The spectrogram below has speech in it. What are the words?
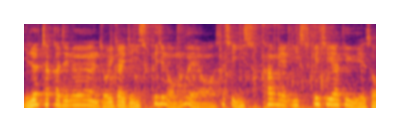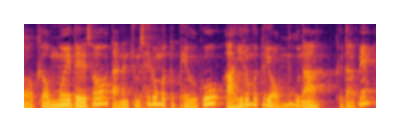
1년 차까지는 저희가 이제 익숙해지는 업무예요. 사실 익숙함에, 익숙해지기 위해서 그 업무에 대해서 나는 좀 새로운 것도 배우고, 아, 이런 것들이 업무구나. 그 다음에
